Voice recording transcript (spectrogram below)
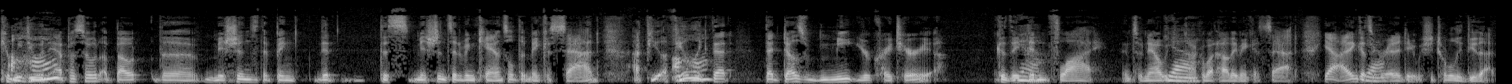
Can we do an Uh-huh. episode about the missions that been that the missions that have been canceled that make us sad? I feel I feel Uh-huh. like that that does meet your criteria because they Yeah. didn't fly, and so now we Yeah. can talk about how they make us sad. Yeah, I think that's a great idea. We should totally do that.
